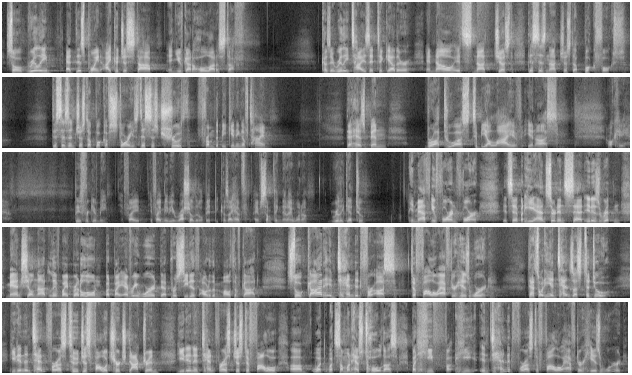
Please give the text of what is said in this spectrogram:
So, really, at this point, I could just stop, and you've got a whole lot of stuff because it really ties it together. And now it's not just, this is not just a book, folks. This isn't just a book of stories. This is truth from the beginning of time that has been brought to us to be alive in us. Okay. Please forgive me if I if I maybe rush a little bit because I have I have something that I want to really get to. In Matthew 4 and 4, it said, But he answered and said, It is written, Man shall not live by bread alone, but by every word that proceedeth out of the mouth of God. So God intended for us to follow after his word. That's what he intends us to do. He didn't intend for us to just follow church doctrine. He didn't intend for us just to follow um, what, what someone has told us, but he, he intended for us to follow after his word.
